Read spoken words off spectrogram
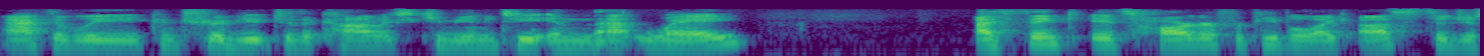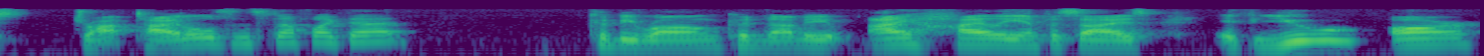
actively contribute to the comics community in that way, I think it's harder for people like us to just drop titles and stuff like that. Could be wrong, could not be. I highly emphasize if you are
